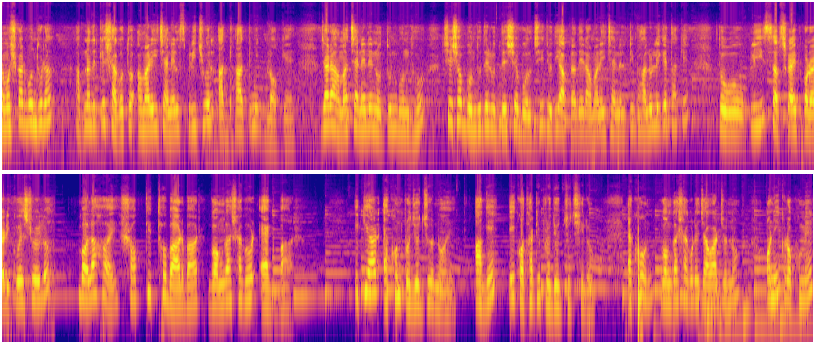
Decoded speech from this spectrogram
নমস্কার বন্ধুরা, আপনাদেরকে স্বাগত আমার এই চ্যানেল স্পিরিচুয়াল আধ্যাত্মিক ব্লকে। যারা আমার চ্যানেলে নতুন বন্ধু, সেসব বন্ধুদের উদ্দেশ্যে বলছি, যদি আপনাদের আমার এই চ্যানেলটি ভালো লেগে থাকে, তো প্লিজ সাবস্ক্রাইব করার রিকোয়েস্ট রইল। বলা হয়, সব তীর্থ বারবার, গঙ্গাসাগর একবার। এটি আর এখন প্রযোজ্য নয়। আগে এই কথাটি প্রযোজ্য ছিল। এখন গঙ্গাসাগরে যাওয়ার জন্য অনেক রকমের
